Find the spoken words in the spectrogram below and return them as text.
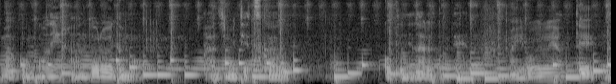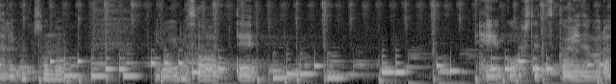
まあ今後ね Android も初めて使うことになるのでいろいろやってなるべくそのいろいろ触って並行して使いながら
